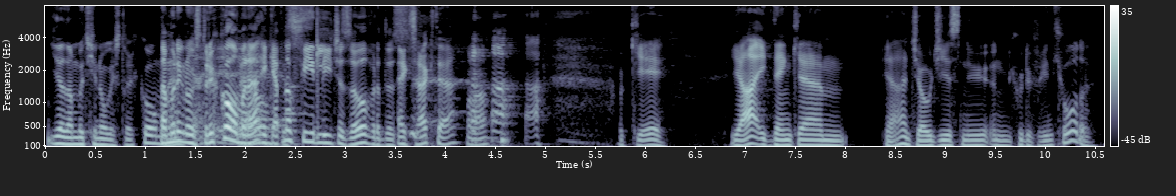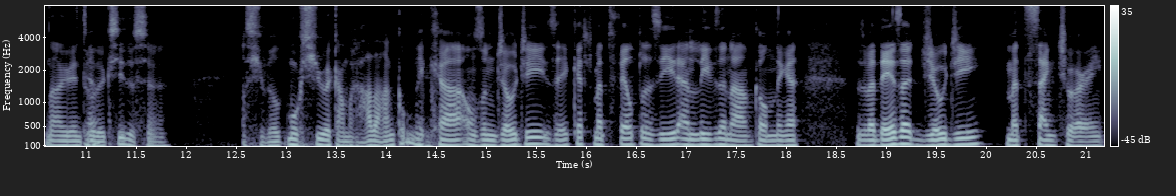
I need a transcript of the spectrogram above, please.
Ja, dan moet je nog eens terugkomen. Dan moet ik nog eens terugkomen, hè. Ja, Ik heb dus- nog vier liedjes over, dus... Exact, hè? Voilà. Oké. Ja, ik denk... ehm, ja, Joji is nu een goede vriend geworden na uw introductie. Dus eh, als je wilt, mocht je je kameraden aankondigen. Ik ga onze Joji zeker met veel plezier en liefde aankondigen. Dus bij deze Joji met Sanctuary.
